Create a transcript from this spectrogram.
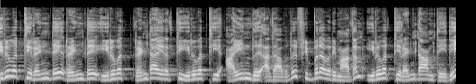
இருபத்தி ரெண்டு ரெண்டு இருபத் ரெண்டாயிரத்தி இருபத்தி ஐந்து அதாவது பிப்ரவரி மாதம் இருபத்தி ரெண்டாம் தேதி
